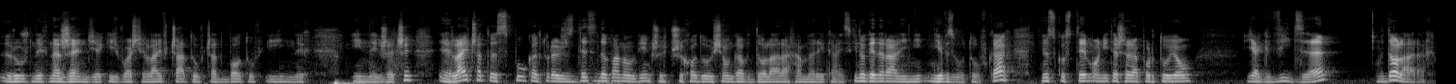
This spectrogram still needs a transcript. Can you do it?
różnych narzędzi, jakichś właśnie live chatów, chatbotów i innych, innych rzeczy. Live chat to jest spółka, która już zdecydowaną większość przychodu osiąga w dolarach amerykańskich, no generalnie nie, nie w złotówkach, w związku z tym oni też raportują, jak widzę, w dolarach.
